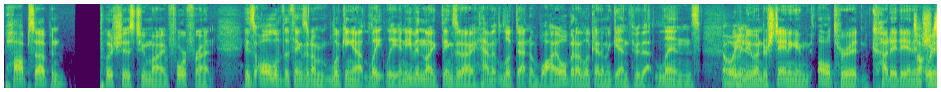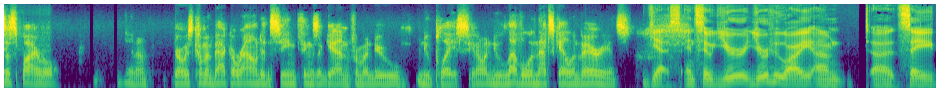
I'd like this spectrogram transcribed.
pops up and pushes to my forefront is all of the things that I'm looking at lately, and even like things that I haven't looked at in a while, but I look at them again through that lens Oh, of yeah. a new understanding and alter it and cut it in. It's always shit. a spiral. You know, they're always coming back around and seeing things again from a new new place. You know, a new level in that scale and variance. Yes, and so you're you're who I um uh, say.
